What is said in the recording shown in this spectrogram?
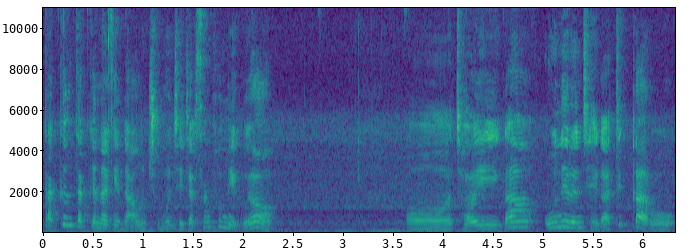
따끈따끈하게 나온 주문 제작 상품이고요. 어, 저희가 오늘은 제가 특가로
